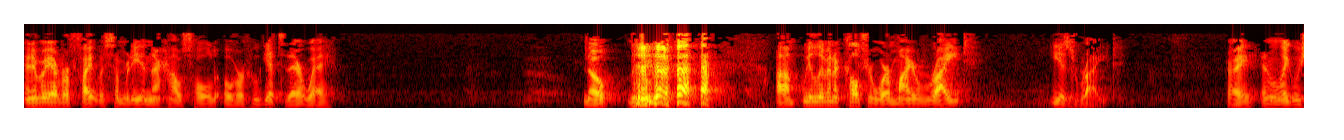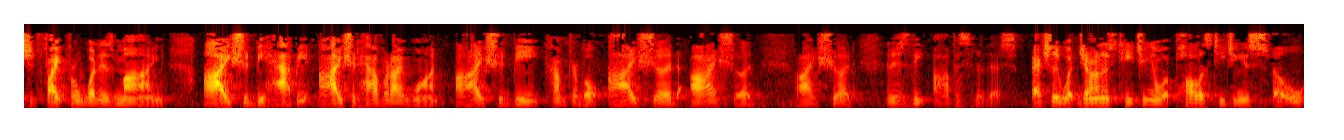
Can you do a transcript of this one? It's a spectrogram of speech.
anybody ever fight with somebody in their household over who gets their way? No. um, we live in a culture where my right is right, right, and like we should fight for what is mine. I should be happy. I should have what I want. I should be comfortable. I should. I should. I should. And it is the opposite of this. Actually, what John is teaching and what Paul is teaching is so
